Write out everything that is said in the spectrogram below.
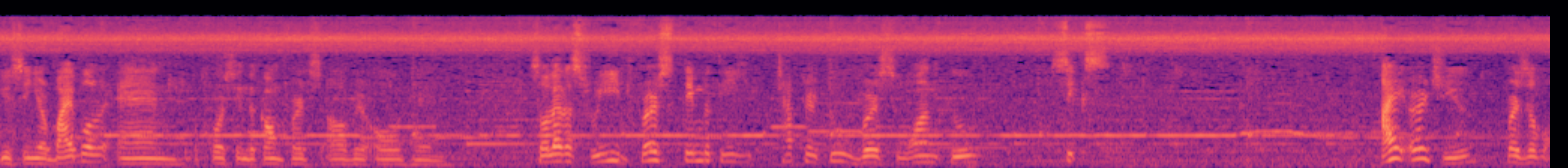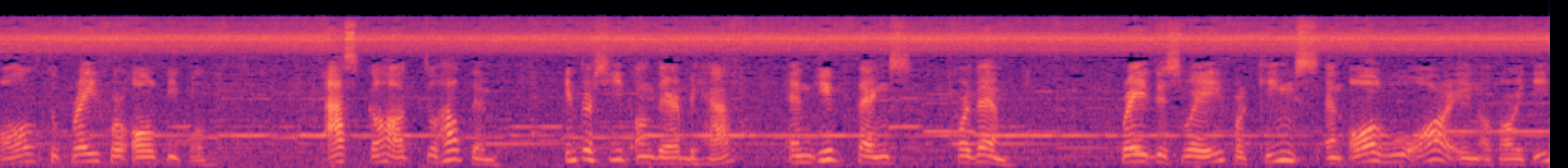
using your Bible and of course in the comforts of your own home. So let us read 1 Timothy chapter 2 verse 1 to 6. I urge you first of all to pray for all people. Ask God to help them, intercede on their behalf, and give thanks for them. Pray this way for kings and all who are in authority,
